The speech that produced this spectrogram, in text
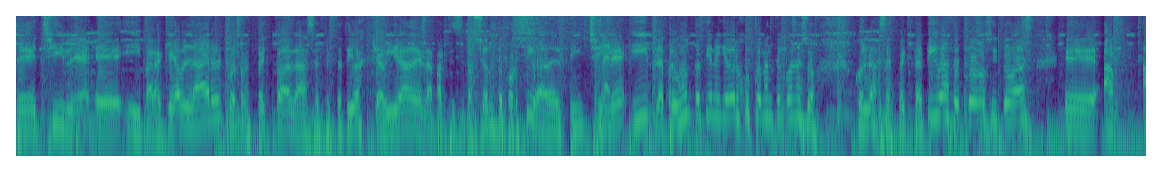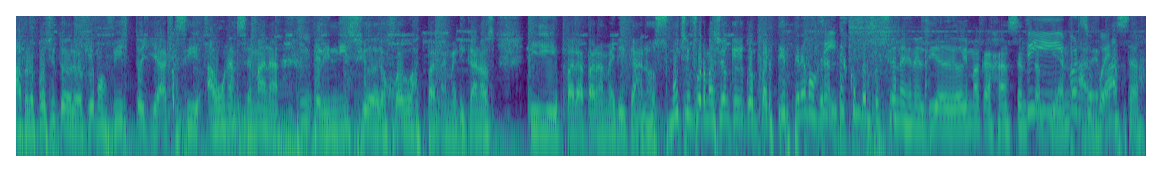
de Chile. Eh, y para qué hablar con respecto a las expectativas que había de la participación deportiva del Team Chile. Y la pregunta tiene que ver justamente con eso, con las expectativas de todos y todas eh, a, propósito de lo que hemos visto ya casi a una semana mm. del inicio de los Juegos Panamericanos y para Panamericanos. Mucha información que compartir. Tenemos grandes conversaciones en el día de hoy, Maca Hansen, sí, también. por supuesto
